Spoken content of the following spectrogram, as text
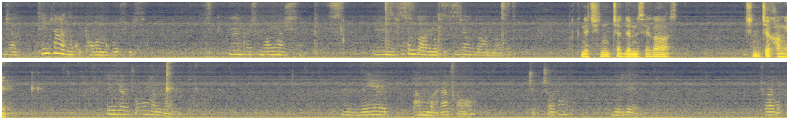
진짜 된장 안 넣고 바로 먹을 수 있어. 음, 벌써 너무 맛있어. 음, 소금도 안 넣고 된장도 안 넣고. 근데 진짜 냄새가 진짜 강해. 된장 조금만 넣어. 음, 내일 밥 말아서 죽처럼 이제 좋아할 것 같아.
